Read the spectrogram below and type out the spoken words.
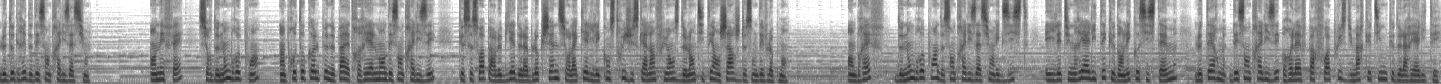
le degré de décentralisation. En effet, sur de nombreux points, un protocole peut ne pas être réellement décentralisé, que ce soit par le biais de la blockchain sur laquelle il est construit jusqu'à l'influence de l'entité en charge de son développement. En bref, de nombreux points de centralisation existent, et il est une réalité que dans l'écosystème, le terme décentralisé relève parfois plus du marketing que de la réalité.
